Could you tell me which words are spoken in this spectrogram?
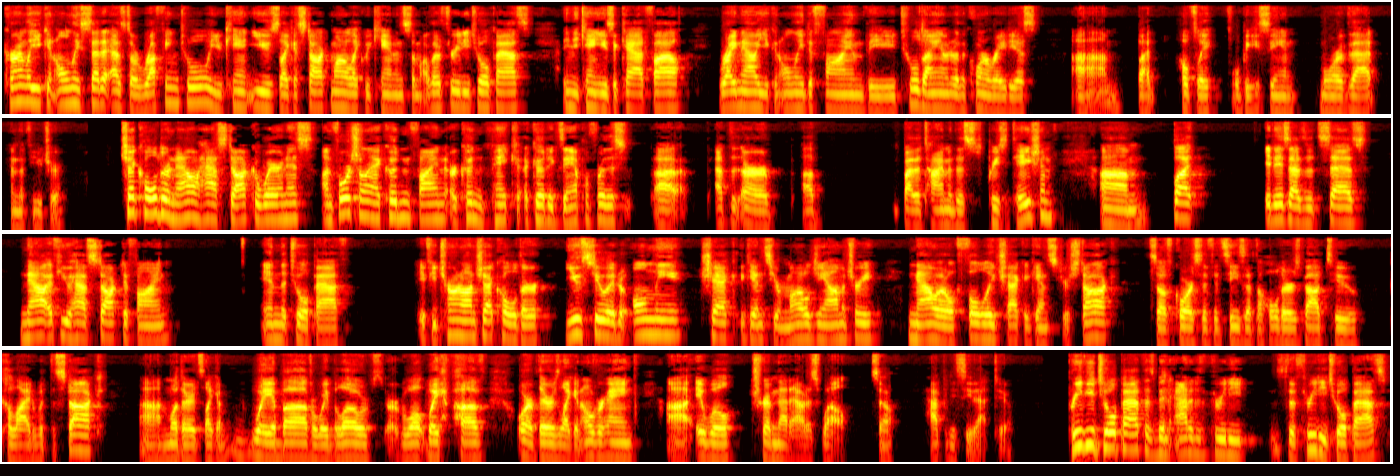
currently you can only set it as the roughing tool. You can't use like a stock model like we can in some other 3D toolpaths, and you can't use a CAD file. Right now you can only define the tool diameter, the corner radius, um, but hopefully we'll be seeing more of that in the future. Check holder now has stock awareness. Unfortunately, I couldn't find or couldn't make a good example for this uh, at the or uh, by the time of this presentation. Um, but it is as it says. Now, if you have stock defined in the toolpath, if you turn on check holder, used to it only check against your model geometry. Now it'll fully check against your stock. So of course, if it sees that the holder is about to collide with the stock, um, whether it's like a way above or way below or, or way above, or if there's like an overhang, uh, it will trim that out as well. So happy to see that too. Preview toolpath has been added to 3D, the 3D toolpaths.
